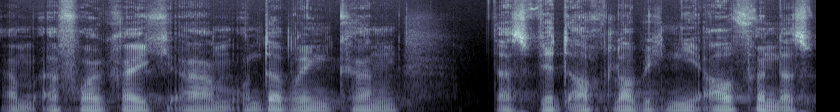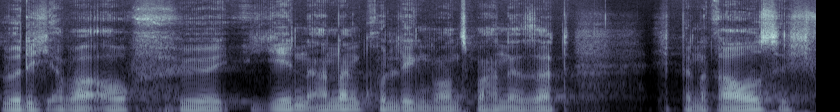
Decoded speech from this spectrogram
ähm, erfolgreich ähm, unterbringen können. Das wird auch, glaube ich, nie aufhören. Das würde ich aber auch für jeden anderen Kollegen bei uns machen, der sagt, ich bin raus, ich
